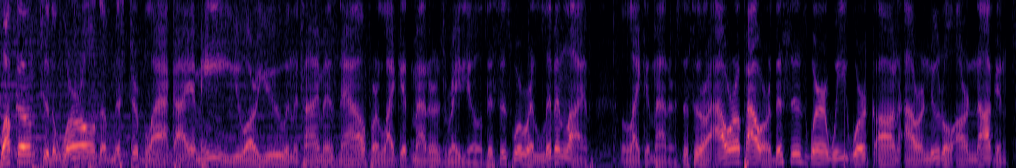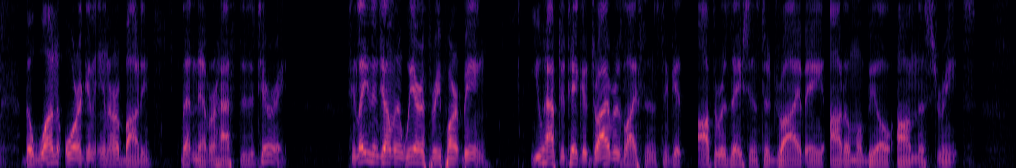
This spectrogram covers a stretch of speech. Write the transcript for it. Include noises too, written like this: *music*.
Welcome to the world of Mr. Black. I am he, you are you, and the time is now for Like It Matters Radio. This is where we're living life like it matters. This is our hour of power. This is where we work on our noodle, our noggin, the one organ in our body that never has to deteriorate. See, ladies and gentlemen, we are a three part being. You have to take a driver's license to get authorizations to drive a automobile on the streets.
